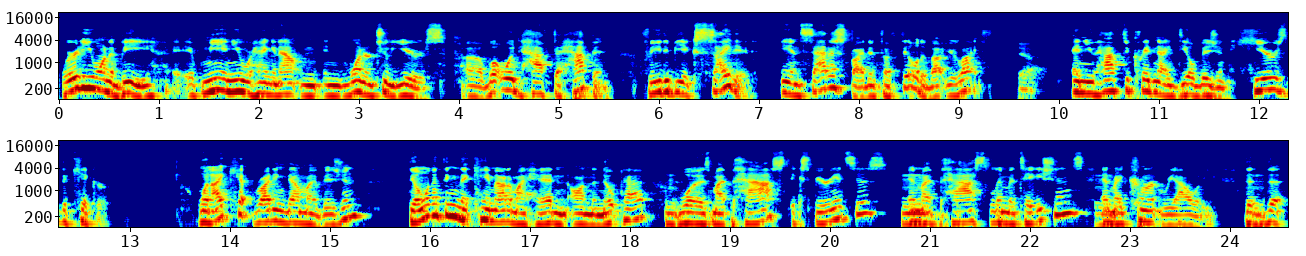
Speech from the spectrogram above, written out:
where do you want to be? If me and you were hanging out in, in one or two years, uh, what would have to happen for you to be excited and satisfied and fulfilled about your life? Yeah. And you have to create an ideal vision. Here's the kicker. When I kept writing down my vision, the only thing that came out of my head and on the notepad mm. was my past experiences mm. and my hmm. past limitations mm. and hmm. my current reality. The, hmm. the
